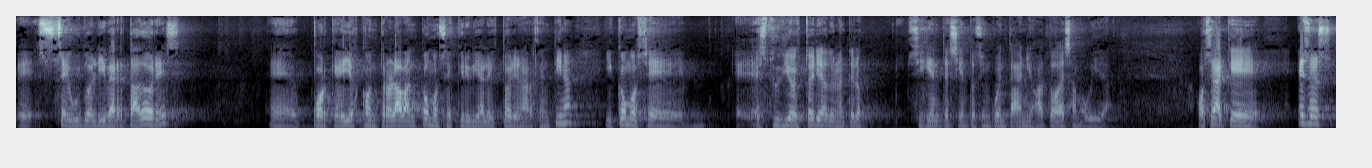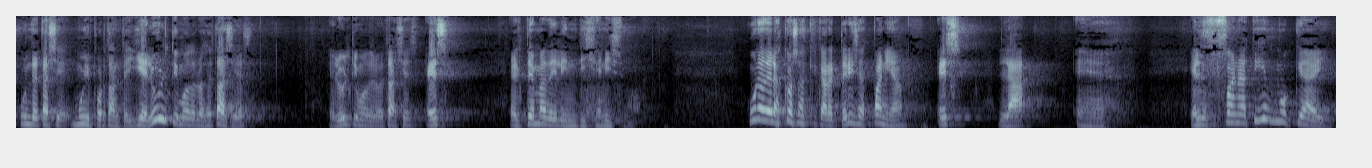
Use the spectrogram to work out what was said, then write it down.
eh, pseudo libertadores, eh, porque ellos controlaban cómo se escribía la historia en Argentina y cómo se estudió historia durante los siguientes 150 años a toda esa movida. O sea que eso es un detalle muy importante. Y el último de los detalles, el último de los detalles es el tema del indigenismo. Una de las cosas que caracteriza a España es la, eh, el fanatismo que hay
